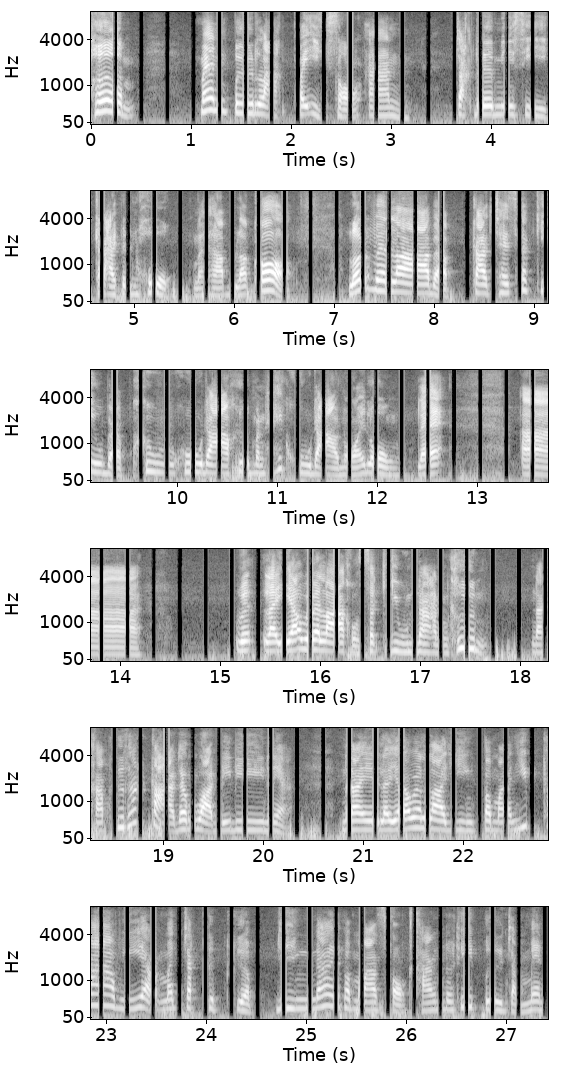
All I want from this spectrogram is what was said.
เพิ่มแม่นปืนหลักไปอีก 2 อัน จากเดิมมี 4 กลายเป็น 6 นะครับ แล้วก็ลดเวลาแบบการใช้สกิลแบบคูคูลดาวคือมันให้คูลดาวน้อยลงและอ่า ระยะเวลาของสกิลนานขึ้นนะครับ คือถ้ากาจังหวะดีๆ เนี่ย ในระยะเวลายิงประมาณ 29 วิอะ มันจะเกือบเกือบยิงได้ประมาณ 2 ครั้ง โดยที่ปืนจะแม่น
